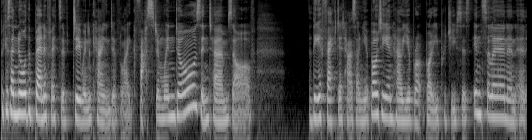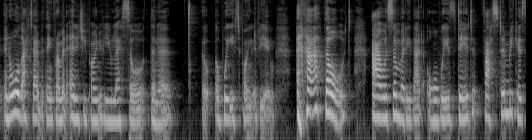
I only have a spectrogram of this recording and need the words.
because I know the benefits of doing kind of like fasting windows in terms of the effect it has on your body and how your body produces insulin and, and, and all that type of thing from an energy point of view, less so than a, a, weight point of view. And I thought I was somebody that always did fasting because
